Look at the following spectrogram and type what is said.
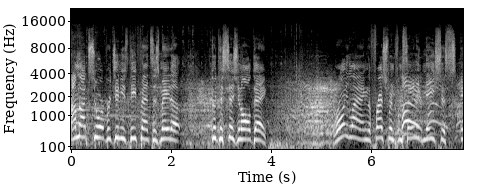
I'm not sure Virginia's defense has made a good decision all day. Roy Lang, the freshman from St. Ignatius in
